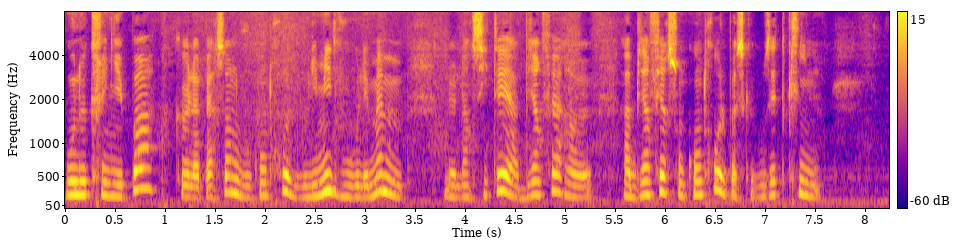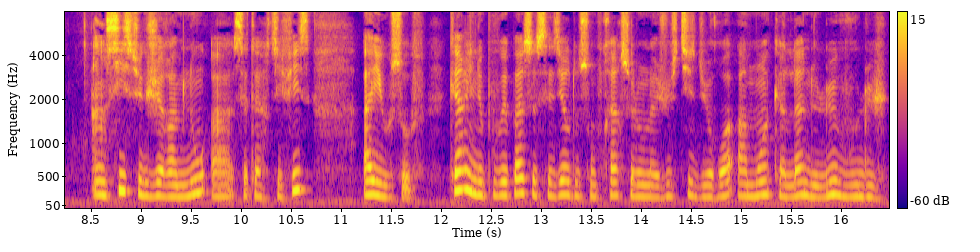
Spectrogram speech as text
vous ne craignez pas que la personne vous contrôle. Vous limite, vous voulez même l'inciter à bien faire, euh, à bien faire son contrôle parce que vous êtes clean. Ainsi suggérâmes-nous à cet artifice à Youssouf car il ne pouvait pas se saisir de son frère selon la justice du roi, à moins qu'Allah ne l'eût voulu.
